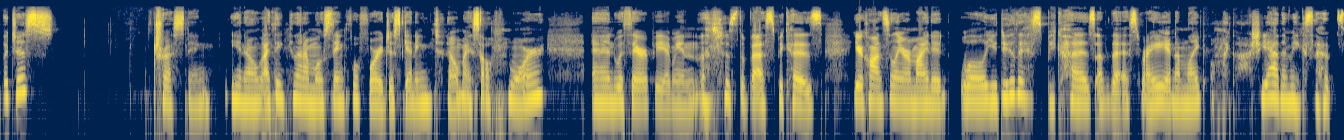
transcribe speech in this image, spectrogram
but just trusting. You know, I think that I'm most thankful for just getting to know myself more. And with therapy, I mean, that's just the best because you're constantly reminded, well, you do this because of this, right? And I'm like, oh my gosh, yeah, that makes sense.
